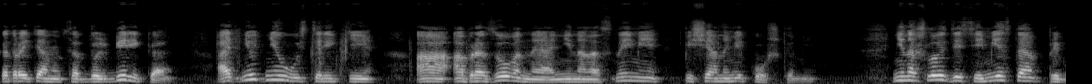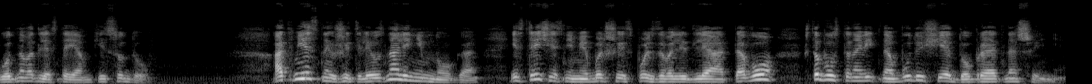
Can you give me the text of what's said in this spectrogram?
которые тянутся вдоль берега, отнюдь не устья реки, а образованные они наносными песчаными кошками. Не нашлось здесь и места, пригодного для стоянки судов. От местных жителей узнали немного, и встречи с ними больше использовали для того, чтобы установить на будущее добрые отношения.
